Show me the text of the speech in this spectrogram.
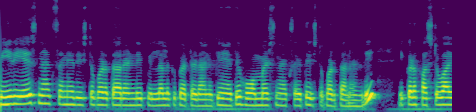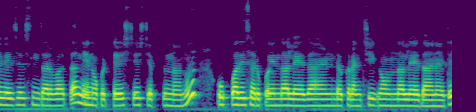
మీరు ఏ స్నాక్స్ అనేది ఇష్టపడతారండి పిల్లలకి పెట్టడానికి? అయితే హోమ్ మేడ్ స్నాక్స్ అయితే ఇష్టపడతానండి. ఇక్కడ ఫస్ట్ వాయి వేసేసిన తర్వాత నేను ఒక టేస్ట్ చేసి చెప్తున్నాను. ఉప్పు అది సరిపోయిందా లేదా? అండ్ క్రంచీగా ఉందా లేదా? అని అయితే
